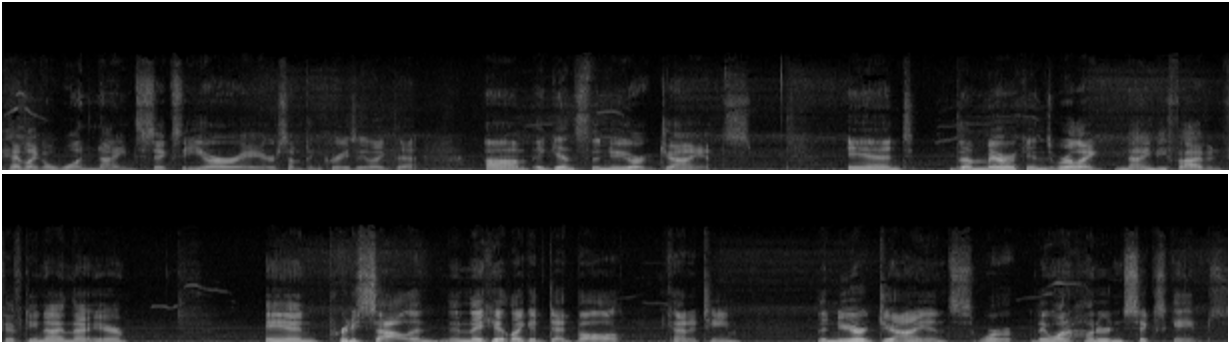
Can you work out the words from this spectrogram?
had like a 196 ERA or something crazy like that, um, against the New York Giants. And the Americans were like 95 and 59 that year and pretty solid. And they hit like a dead ball kind of team. The New York Giants were they won 106 games,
